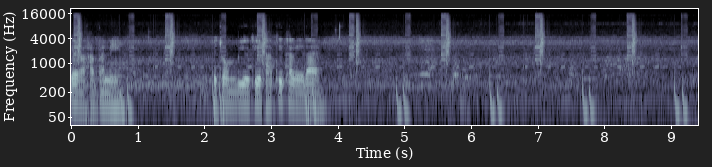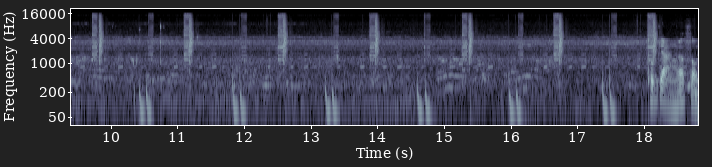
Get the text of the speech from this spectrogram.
ด้วยนะครับอันนี้ ไปชมวิวทิวทัศน์ที่ทะเลได้ทุกอย่างก็สม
